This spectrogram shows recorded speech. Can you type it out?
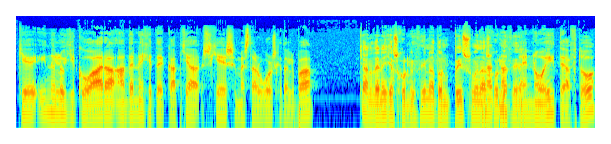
και είναι λογικό. Άρα, αν δεν έχετε κάποια σχέση με Star Wars κτλ., Και αν δεν έχει ασχοληθεί, να τον πείσουμε να, ασχοληθεί. εννοείται αυτό.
